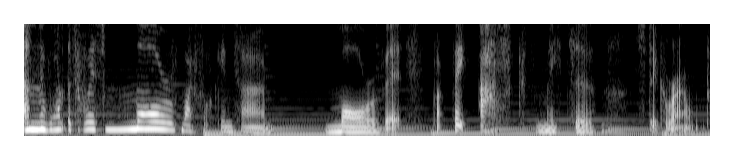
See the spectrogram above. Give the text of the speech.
And they wanted to waste more of my fucking time. More of it. In fact, they asked me to stick around.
